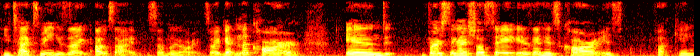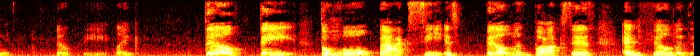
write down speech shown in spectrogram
He texts me. He's like outside. So I'm like, all right. So I get in the car, and first thing I shall say is that his car is fucking filthy. Like filthy. The whole back seat is filled with boxes and filled with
